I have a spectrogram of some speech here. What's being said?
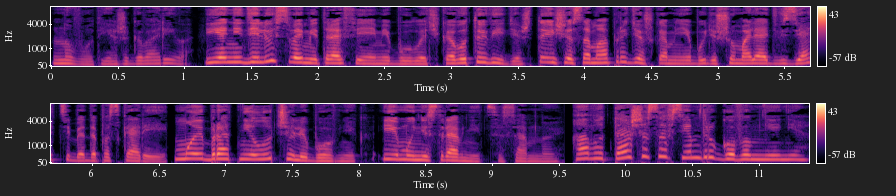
Ну вот, я же говорила. Я не делюсь своими трофеями, булочка. Вот увидишь, ты еще сама придешь ко мне и будешь умолять взять тебя да поскорее. Мой брат не лучший любовник, ему не сравнится со мной. А вот Таша совсем другого мнения.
